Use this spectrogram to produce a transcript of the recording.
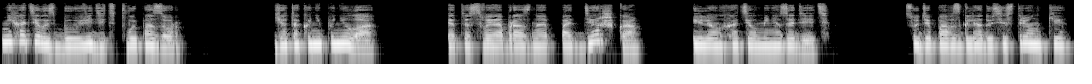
Не хотелось бы увидеть твой позор. Я так и не поняла, это своеобразная поддержка или он хотел меня задеть? Судя по взгляду сестренки,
